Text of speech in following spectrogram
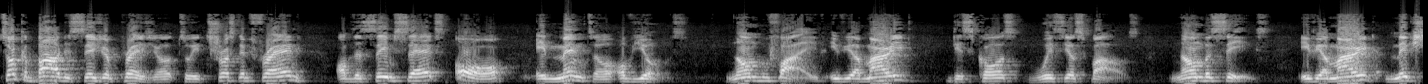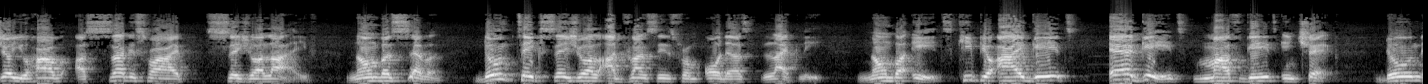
talk about the sexual pressure to a trusted friend of the same sex or a mentor of yours. Number five, if you are married, discuss with your spouse. Number six, if you are married, make sure you have a satisfied sexual life. Number seven, don't take sexual advances from others lightly. Number eight, keep your eye gate, ear gate, mouth gate in check. Don't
